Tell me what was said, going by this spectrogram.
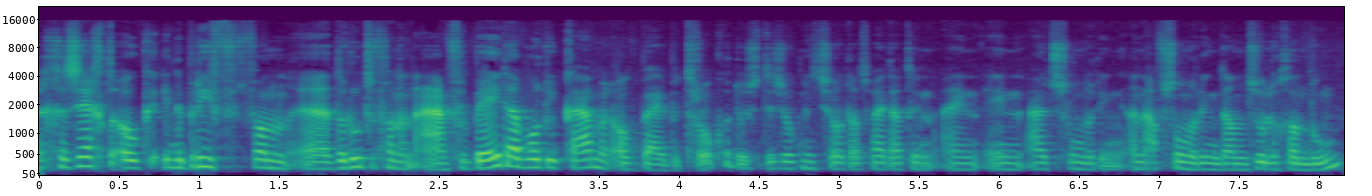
gezegd ook in de brief van de route van een ANVB, daar wordt uw Kamer ook bij betrokken. Dus het is ook niet zo dat wij dat in, in, in uitzondering, een afzondering dan zullen gaan doen.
